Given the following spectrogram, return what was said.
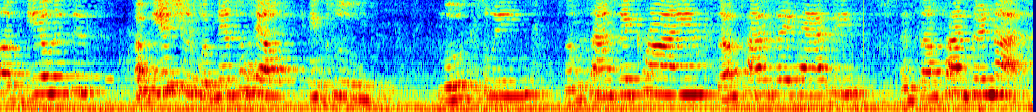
of illnesses of issues with mental health include mood swings, sometimes they're crying, sometimes they're happy, and sometimes they're not.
